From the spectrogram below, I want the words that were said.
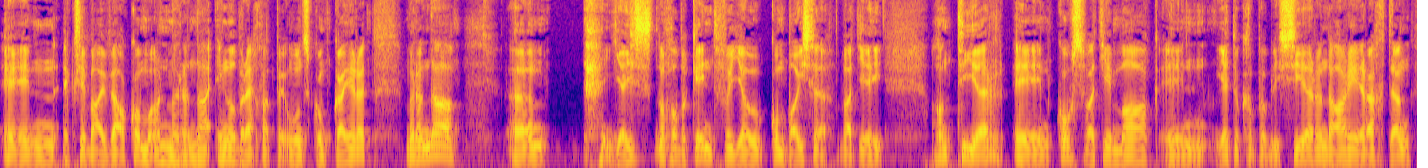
en ek sê baie welkom aan Marinda Engelbreg wat by ons kom kuier het. Marinda, ehm um, jy's nogal bekend vir jou kombuise wat jy hanteer en kos wat jy maak en jy het ook gepubliseer in daardie rigting.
